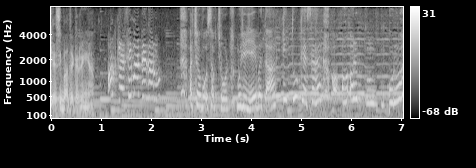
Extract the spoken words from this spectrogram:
कैसी बातें कर रही हैं आप? और कैसी बातें करूँ? अच्छा वो सब छोड़ मुझे ये बता कि तू कैसा है और, पूर्वा?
